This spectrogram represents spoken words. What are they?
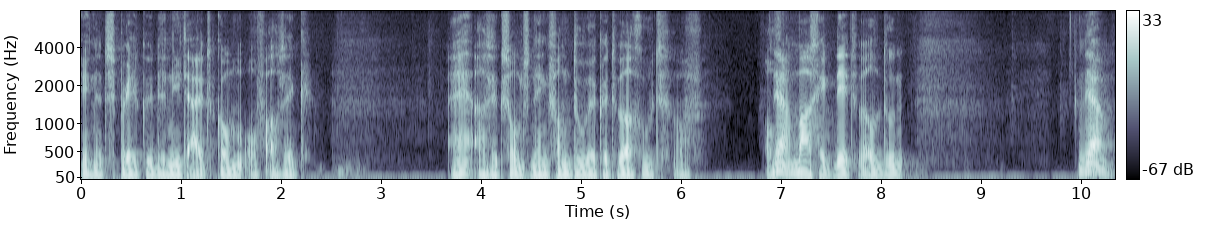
in het spreekuur er niet uitkom. Of als ik, hè, als ik soms denk van, doe ik het wel goed? Of, of Ja. mag ik dit wel doen? Ja,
